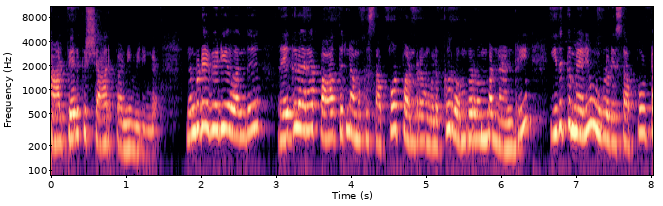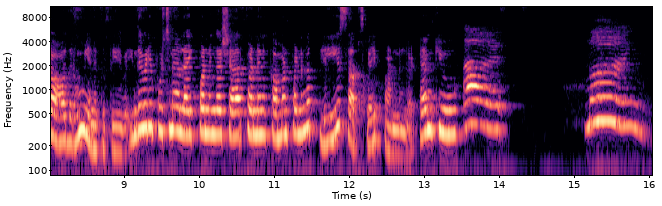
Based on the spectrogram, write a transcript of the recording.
நாலு பேருக்கு ஷேர் பண்ணி விடுங்க. நம்மளுடைய வீடியோ வந்து ரெகுலராக பார்த்துட்டு நமக்கு சப்போர்ட் பண்ணுறவங்களுக்கு ரொம்ப ரொம்ப நன்றி. இதுக்கு மேலேயும் உங்களுடைய சப்போர்ட் ஆதரவும் எனக்கு தேவை. இந்த வீடியோ பிடிச்சினா லைக் பண்ணுங்கள் ஷேர் பண்ணுங்கள் கமெண்ட் பண்ணுங்கள் ப்ளீஸ் சப்ஸ்கிரைப் பண்ணுங்கள் தேங்க்யூ Bye.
